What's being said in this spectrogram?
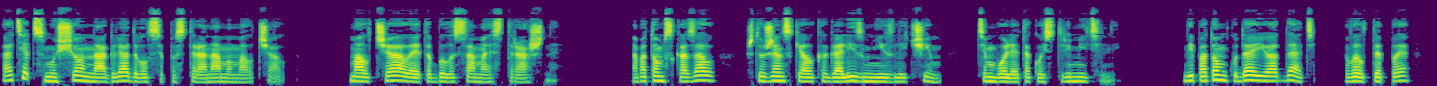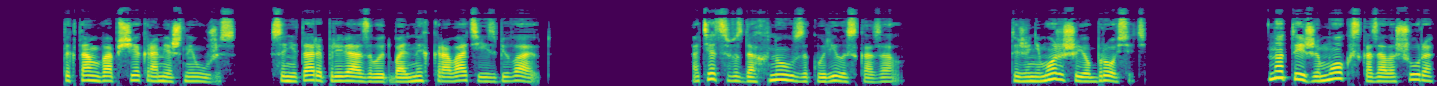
Отец смущенно оглядывался по сторонам и молчал. Молчал, и это было самое страшное. А потом сказал, что женский алкоголизм неизлечим — тем более такой стремительный. Да и потом, куда ее отдать? В ЛТП? Так там вообще кромешный ужас. Санитары привязывают больных к кровати и избивают. Отец вздохнул, закурил и сказал. «Ты же не можешь ее бросить?» «Но ты же мог», — сказала Шура,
